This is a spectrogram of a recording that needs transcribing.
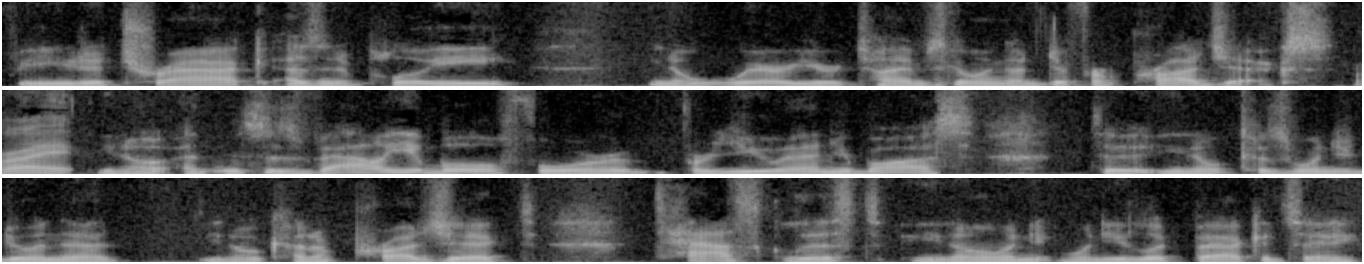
for you to track as an employee, you know, where your time's going on different projects. Right. You know, and this is valuable for for you and your boss to, you know, because when you're doing that, you know, kind of project task list, you know, when when you look back and say,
